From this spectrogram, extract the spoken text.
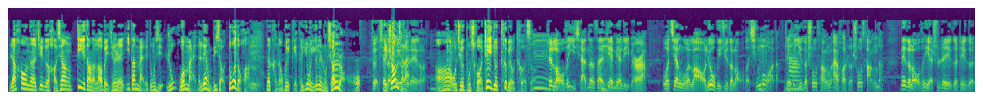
然后呢，这个好像地道的老北京人一般买这东西，如果买的量比较多的话，嗯，那可能会给他用一个那种小篓儿。对，现在恢装起来复这个了。嗯哦，我觉得不错，这就特别有特色。嗯这篓子以前呢，在嗯店面里边啊，我见过老六必居的篓子，清末的，这啊是一个收藏爱好者收藏的。那个篓子也是这个这个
